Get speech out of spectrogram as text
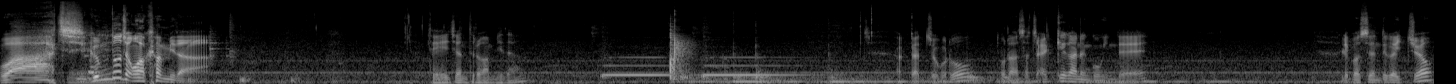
와 지금도 네. 정확합니다 대회전 들어갑니다. 아까 쪽으로 돌아서 짧게 가는 공인데 리버스 핸드가 있죠?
